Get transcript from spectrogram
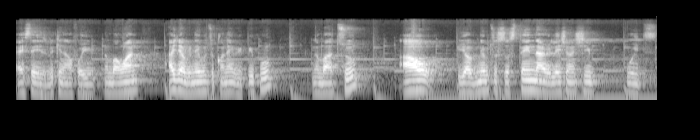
essay is looking out for you. Number one, how you have been able to connect with people. Number two, how you have been able to sustain that relationship with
